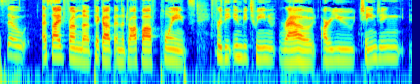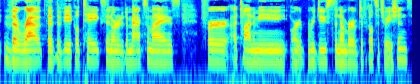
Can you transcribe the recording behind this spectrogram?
So aside from the pickup and the drop off points, for the in between route, are you changing the route that the vehicle takes in order to maximize for autonomy or reduce the number of difficult situations?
